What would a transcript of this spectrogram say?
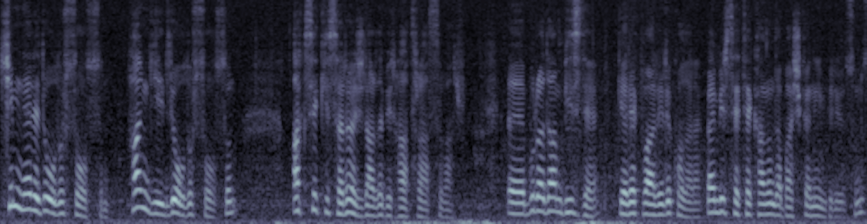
Kim nerede olursa olsun, hangi ilde olursa olsun Akseki Sarıhacılar'da bir hatırası var. Ee, buradan biz de gerek valilik olarak, ben bir STK'nın da başkanıyım biliyorsunuz.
